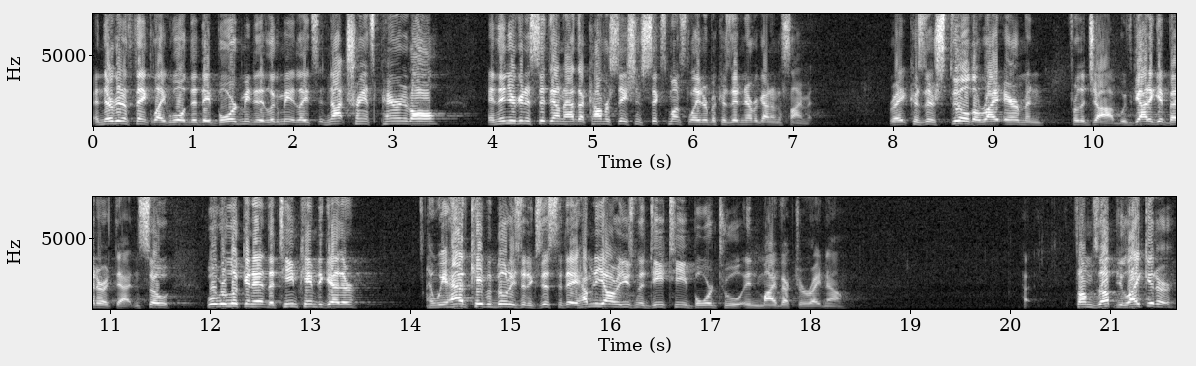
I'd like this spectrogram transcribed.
And they're going to think like, well, did they board me? Did they look at me? It's not transparent at all. And then you're going to sit down and have that conversation six months later because they never got an assignment, right? Because they're still the right airman for the job. We've got to get better at that. And so what we're looking at, the team came together, and we have capabilities that exist today. How many of y'all are using the DT board tool in MyVector right now? Thumbs up, you like it or?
